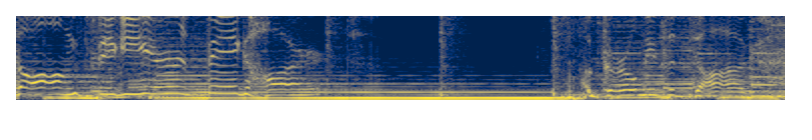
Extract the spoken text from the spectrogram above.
songs, big ears, big heart. A girl needs a dog.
